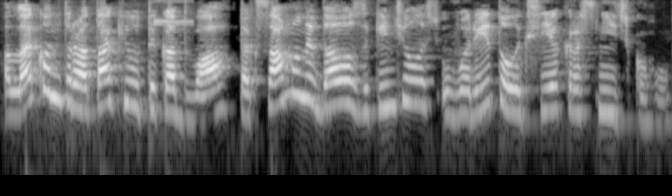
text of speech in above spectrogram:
Але контратаки у ТК-2 так само невдало закінчились у воріт Олексія Красніцького.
